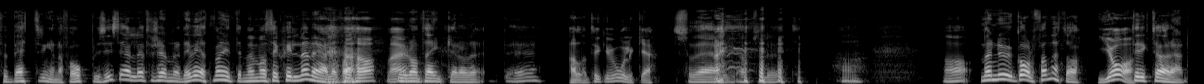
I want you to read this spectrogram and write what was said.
förbättringarna förhoppningsvis, eller försämringar, det vet man inte. Men man ser skillnaden i alla fall. Ja, hur de tänker och det. det Alla tycker vi olika. så är det absolut. Ja. ja. Men nu golfandet då, Ja, direktören.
